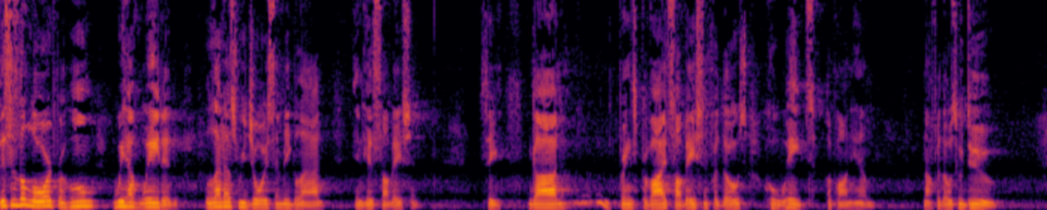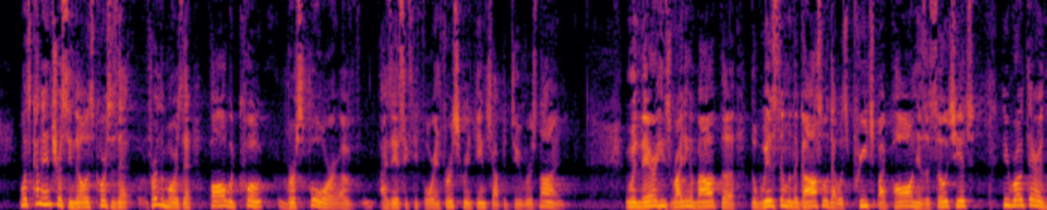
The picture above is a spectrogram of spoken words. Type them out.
This is the Lord for whom we have waited. Let us rejoice and be glad in his salvation. See, God brings provides salvation for those who wait upon him not for those who do. What's kind of interesting, though, of course, is that furthermore is that Paul would quote verse four of Isaiah 64 in 1 Corinthians chapter 2, verse 9. When there he's writing about the, the wisdom of the gospel that was preached by Paul and his associates, he wrote there, 1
